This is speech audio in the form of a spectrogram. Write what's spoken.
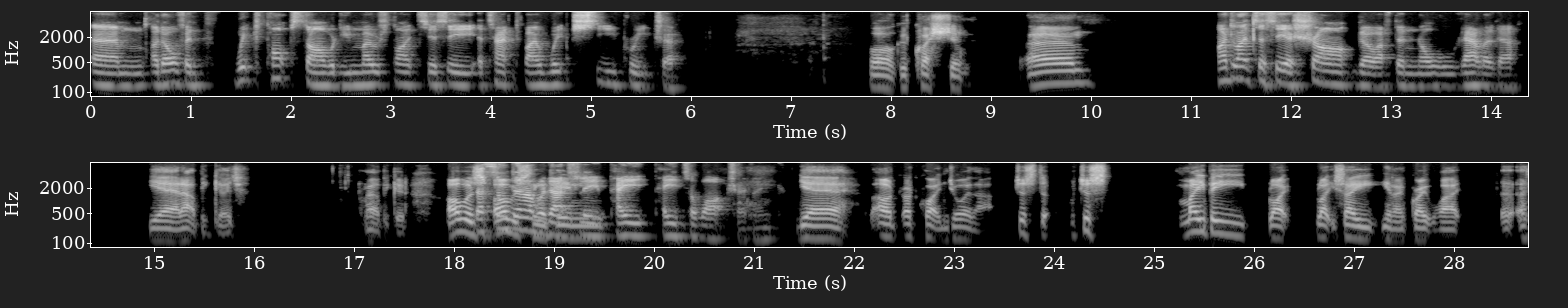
um a dolphin, which pop star would you most like to see attacked by which sea creature? Oh, good question. Um, I'd like to see a shark go after Noel Gallagher. yeah, that'd be good. That'd be good. I was. That's I something was I would actually pay pay to watch. I think. Yeah, I'd, I'd quite enjoy that. Just, just maybe like, like you say, you know, Great White, a, a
